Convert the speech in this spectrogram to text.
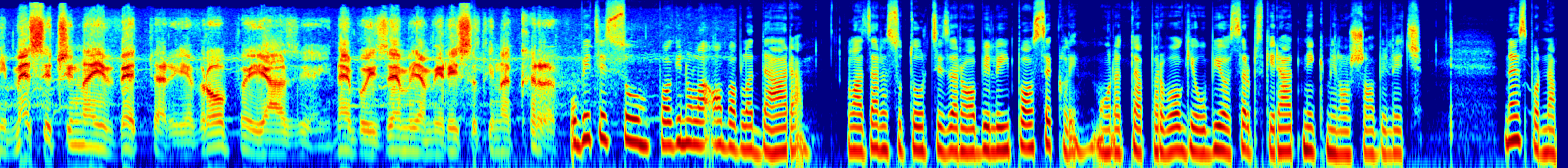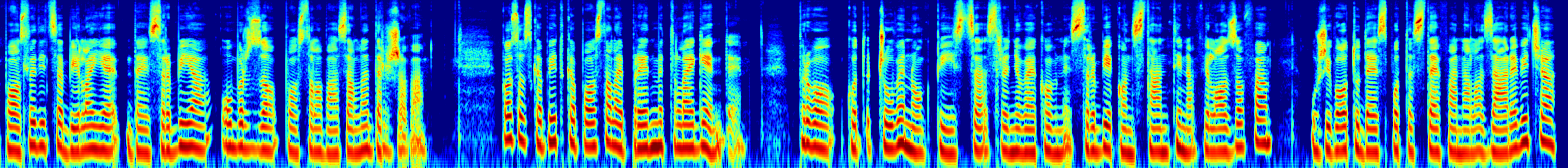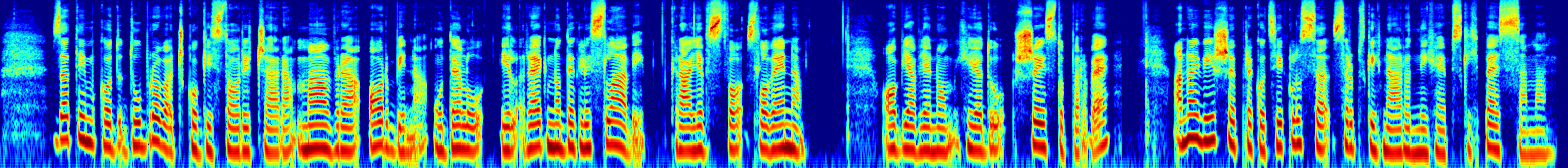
I mesečina i vetar, i Evropa i Azija, i nebo i zemlja mirisati na krv. U bici su poginula oba vladara, Lazara su Turci zarobili i posekli. Murata prvog je ubio srpski ratnik Miloš Obilić. Nesporna posljedica bila je da je Srbija ubrzo postala vazalna država. Kosovska bitka postala je predmet legende. Prvo kod čuvenog pisca srednjovekovne Srbije Konstantina Filozofa u životu despota Stefana Lazarevića, zatim kod dubrovačkog istoričara Mavra Orbina u delu Il Regno de Glislavi – Kraljevstvo Slovena, objavljenom 1601. a najviše preko ciklusa srpskih narodnih epskih pesama.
